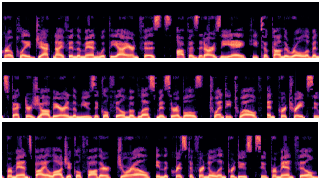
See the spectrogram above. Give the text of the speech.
Crowe played Jackknife in The Man with the Iron Fists, opposite RZA. He took on the role of Inspector Javert in the musical film of Les Miserables, 2012, and portrayed Superman's biological father, Jor-El, in the Christopher Nolan-produced Superman film,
